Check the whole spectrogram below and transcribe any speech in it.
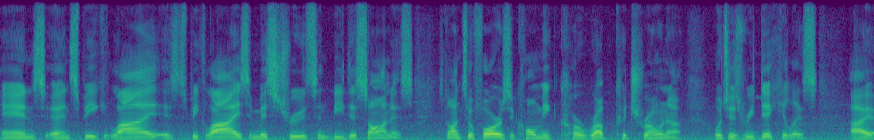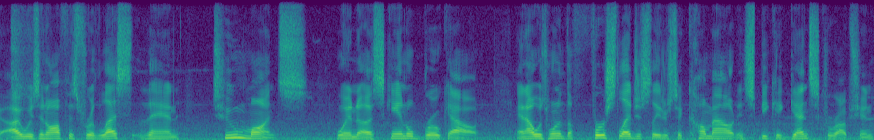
and and speak lies, speak lies and mistruths, and be dishonest. He's gone so far as to call me corrupt Cutrona, which is ridiculous. I, I was in office for less than two months when a scandal broke out. And I was one of the first legislators to come out and speak against corruption.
